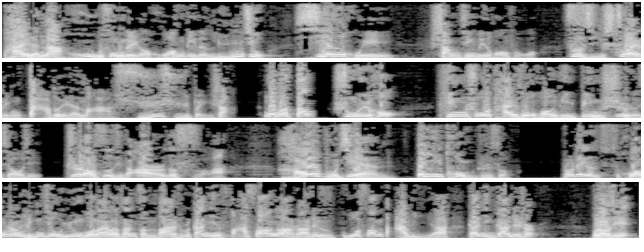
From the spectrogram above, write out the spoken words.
派人呐护送这个皇帝的灵柩，先回上京临皇府，自己率领大队人马徐徐北上。那么，当数日后听说太宗皇帝病逝的消息，知道自己的二儿子死了。毫不见悲痛之色，说这个皇上灵柩运过来了，咱怎么办？是不是赶紧发丧啊？是吧？这是国丧大礼啊，赶紧干这事儿。不着急，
